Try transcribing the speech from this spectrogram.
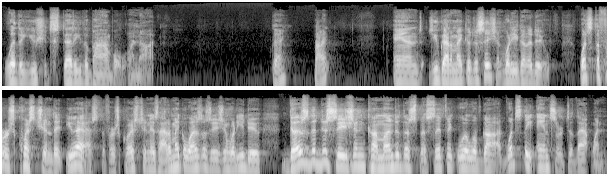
whether you should study the Bible or not. Okay? Right? And you've got to make a decision. What are you going to do? What's the first question that you ask? The first question is how to make a wise decision. What do you do? Does the decision come under the specific will of God? What's the answer to that one?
